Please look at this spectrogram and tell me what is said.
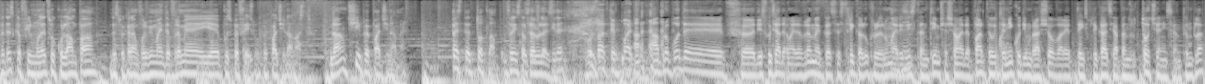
vedeți că filmulețul cu lampa, despre care am vorbit mai devreme, e pus pe Facebook, pe pagina noastră. Da? Și pe pagina mea. Peste tot lampă. Vrei să-l Să pui la rulezi. tine? Cu toate pagini. A, apropo de uh, discuția de mai devreme că se strică lucrurile, nu mai rezistă în timp și așa mai departe, uite, Nicu din Brașov are explicația pentru tot ce ni se întâmplă.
